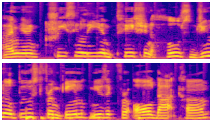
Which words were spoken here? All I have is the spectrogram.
I'm your increasingly impatient host, Juno Boost from GameMusicForAll.com,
